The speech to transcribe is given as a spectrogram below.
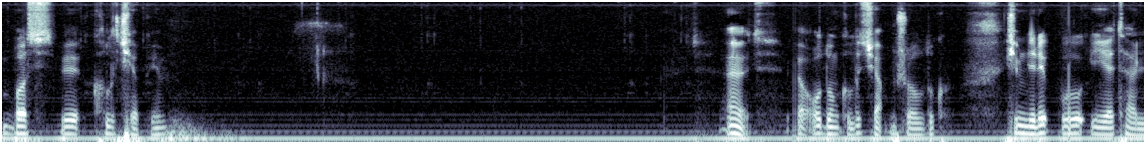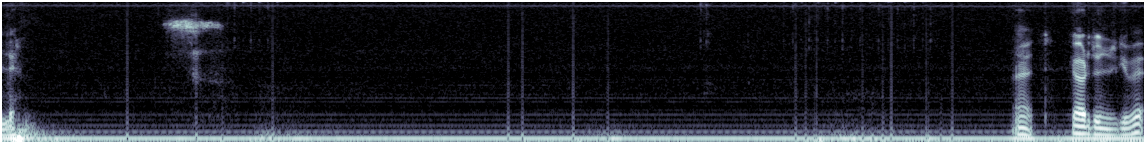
basit bir kılıç yapayım. Evet ve odun kılıç yapmış olduk. Şimdilik bu yeterli. Evet gördüğünüz gibi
